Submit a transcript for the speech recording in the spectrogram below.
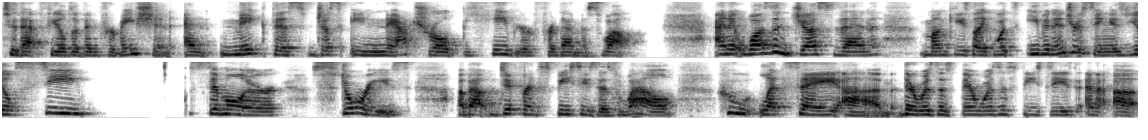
to that field of information and make this just a natural behavior for them as well. And it wasn't just then monkeys, like what's even interesting is you'll see similar stories about different species as well who let's say um, there was a there was a species and uh,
